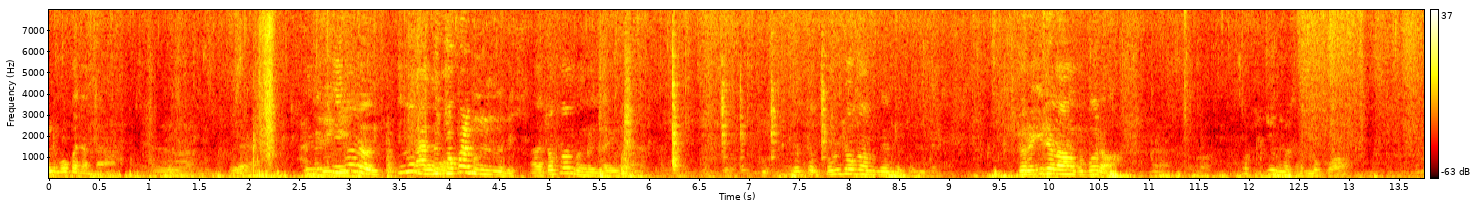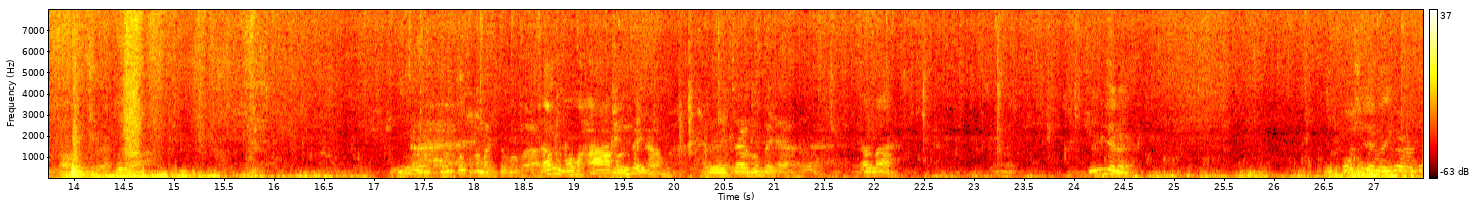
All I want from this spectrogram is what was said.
멀리 못 가잖아. 그래. 저기- 이거는 이거 아, 그 족발 먹는 건데. 아 족발 먹는 거야 이거. 이것도 불조감 되는 겁니다. 그래 일어나는 거 뭐라? 뭐 찍으면서 먹고. 아 그래. 아, 고추도 맛있다 먹어. 짬을 보면 하 먹는다 이 사람은. 그짤 건배자. 짬나. 줄기는 보시려면 이거. 이래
